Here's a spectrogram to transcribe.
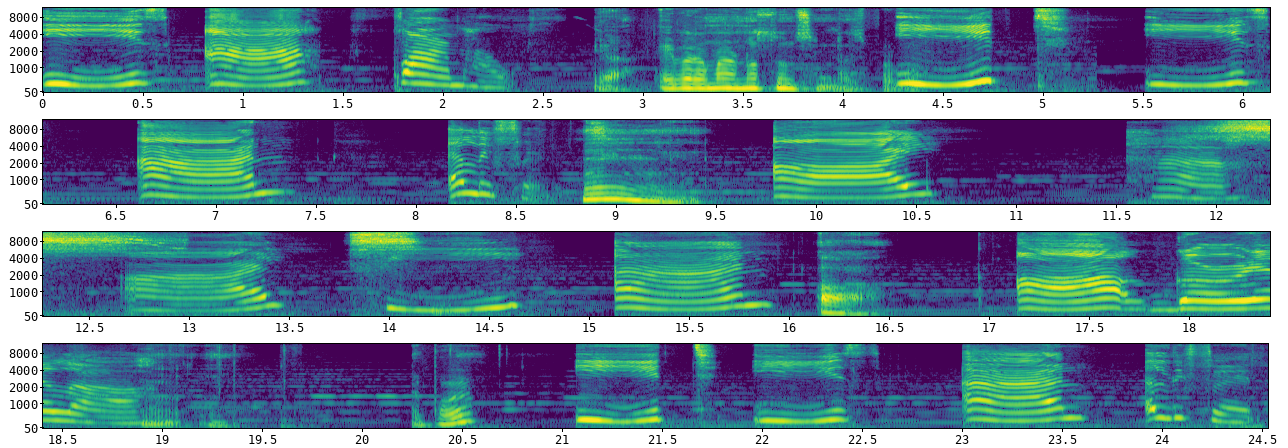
is a farmhouse. ইয়া এবার আমরা নতুন সেন্টেন্স পড়ব It a gorilla. Mm -mm. Apple? It is an elephant.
